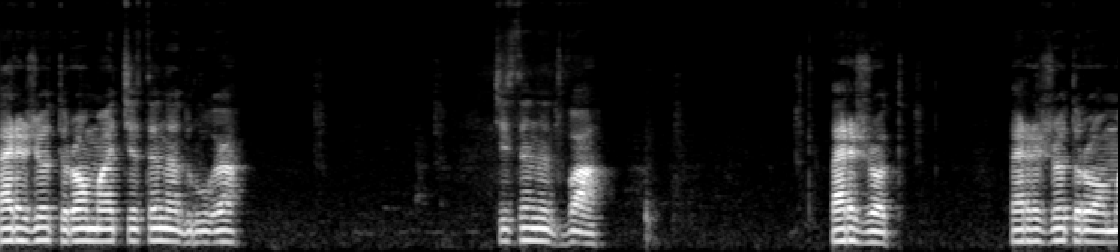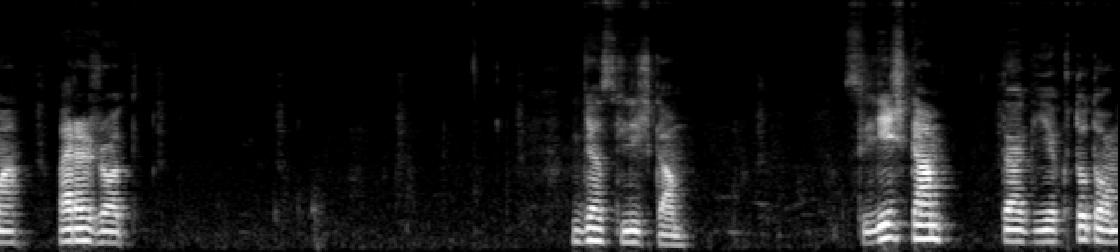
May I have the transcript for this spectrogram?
Пережит Рома, частина друга. Частина 2. Пережот. Пережот Рома. Пережот. Я слишком. Слишком. Так, є хто там?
